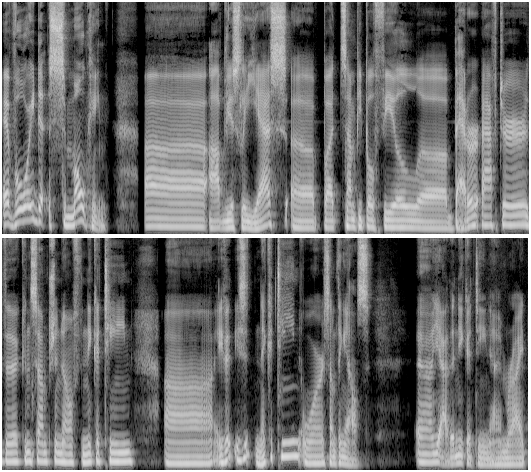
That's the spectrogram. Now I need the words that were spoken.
Avoid smoking. Uh, obviously, yes, uh, but some people feel uh, better after the consumption of nicotine. Uh, is it is it nicotine or something else? Uh, yeah, the nicotine, I'm right.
